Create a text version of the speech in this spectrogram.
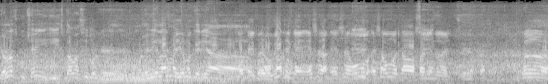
Yo lo escuché y, y estaba así porque como le vi el arma yo no quería... Ok, pero viste que esa, ese hubo, esa hubo estaba saliendo de él. Uh,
